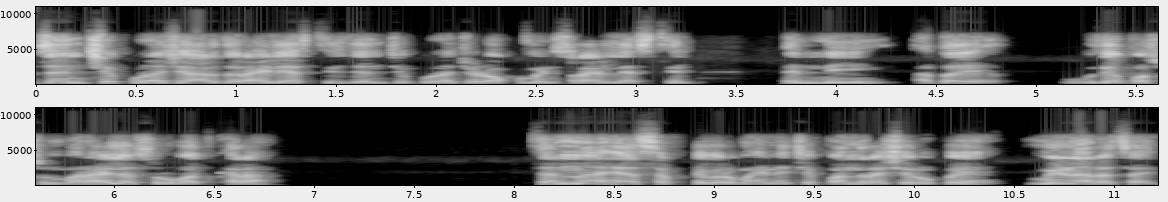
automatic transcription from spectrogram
ज्यांचे कुणाचे अर्ज राहिले असतील ज्यांचे कुणाचे डॉक्युमेंट्स राहिले असतील त्यांनी आता उद्यापासून भरायला सुरुवात करा. त्यांना ह्या सप्टेंबर महिन्याचे पंधराशे रुपये मिळणारच आहेत.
